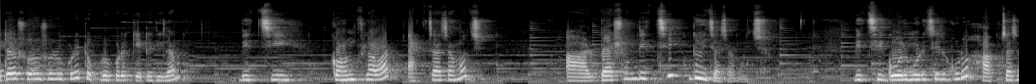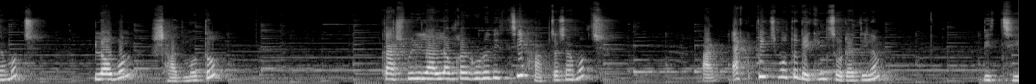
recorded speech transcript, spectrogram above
এটাও সরু সরু করে টুকরো করে কেটে দিলাম। দিচ্ছি কর্নফ্লাওয়ার এক চা চামচ আর বেসন দিচ্ছি দুই চা চামচ। দিচ্ছি গোলমরিচের গুঁড়ো হাফ চা চামচ। লবণ স্বাদ মতো কাশ্মীরি লাল লঙ্কার গুঁড়ো দিচ্ছি, হাফ চা চামচ। আর এক পিচ মতো বেকিং সোডা দিলাম। দিচ্ছি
